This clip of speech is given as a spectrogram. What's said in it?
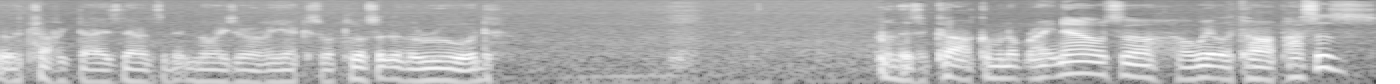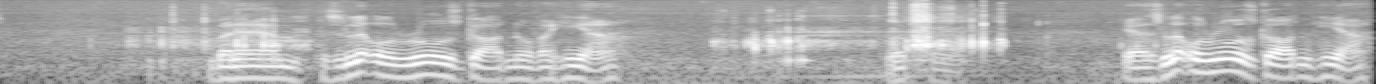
Well, the traffic dies down, it's a bit noisier over here because we're closer to the road. And there's a car coming up right now, so I'll wait till the car passes. But um, there's a little rose garden over here. Yeah, there's a little rose garden here.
